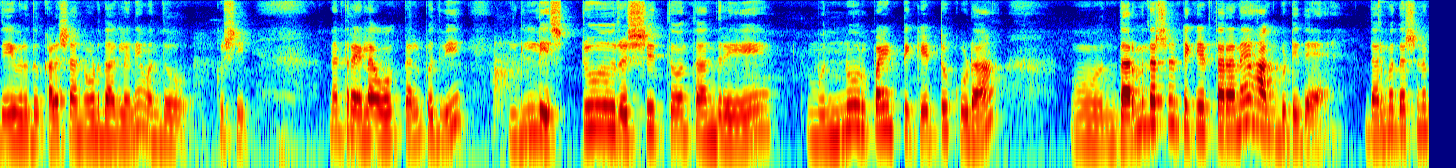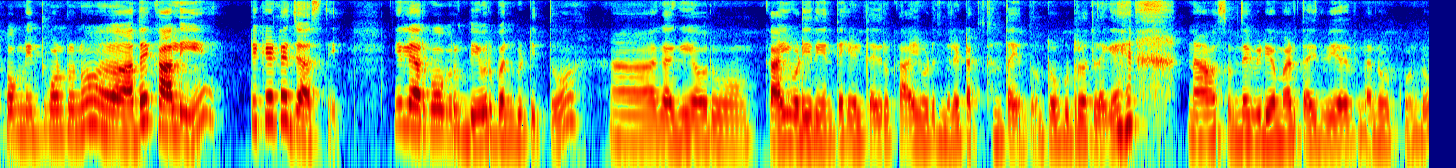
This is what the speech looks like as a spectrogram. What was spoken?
ದೇವ್ರದ್ದು ಕಳಶ ನೋಡಿದಾಗ್ಲೇ ಒಂದು ಖುಷಿ. ನಂತರ ಎಲ್ಲ ಹೋಗಿ ತಲುಪಿದ್ವಿ. ಇಲ್ಲಿ ಎಷ್ಟು ರಶ್ ಇತ್ತು ಅಂತಂದರೆ ಮುನ್ನೂರು ರೂಪಾಯಿ ಟಿಕೆಟು ಕೂಡ ಧರ್ಮದರ್ಶನ ಟಿಕೆಟ್ ಥರನೇ ಆಗಿಬಿಟ್ಟಿದೆ. ಧರ್ಮದರ್ಶನಕ್ಕೆ ಹೋಗಿ ನಿಂತ್ಕೊಂಡ್ರು ಅದೇ ಖಾಲಿ, ಟಿಕೆಟೇ ಜಾಸ್ತಿ. ಇಲ್ಲಿ ಯಾರಿಗೋ ಒಬ್ರಿಗೆ ದೇವ್ರು ಬಂದುಬಿಟ್ಟಿತ್ತು. ಹಾಗಾಗಿ ಅವರು ಕಾಯಿ ಹೊಡೀರಿ ಅಂತ ಹೇಳ್ತಾ ಇದ್ರು. ಕಾಯಿ ಹೊಡೆದ್ಮೇಲೆ ಟಕ್ ಅಂತ ಎದ್ದು ಹೊಂಟೋಗ್ಬಿಟ್ರು ನಾವು ಸುಮ್ಮನೆ ವಿಡಿಯೋ ಮಾಡ್ತಾಯಿದ್ವಿ ಅವ್ರನ್ನ ನೋಡಿಕೊಂಡು.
